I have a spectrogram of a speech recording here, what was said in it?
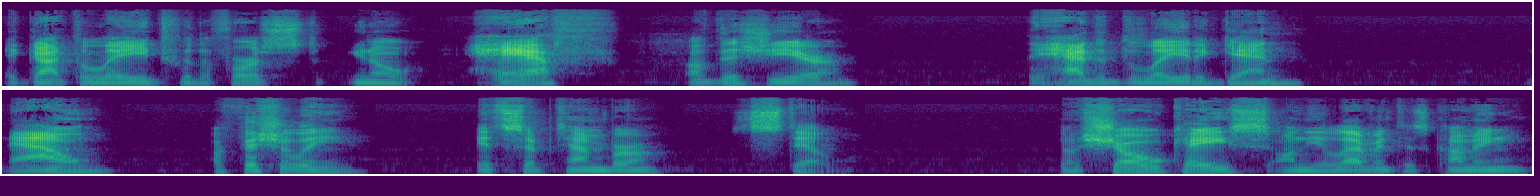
It got delayed for the first, you know, half of this year. They had to delay it again. Now, officially, it's September still. The showcase on the 11th is coming.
